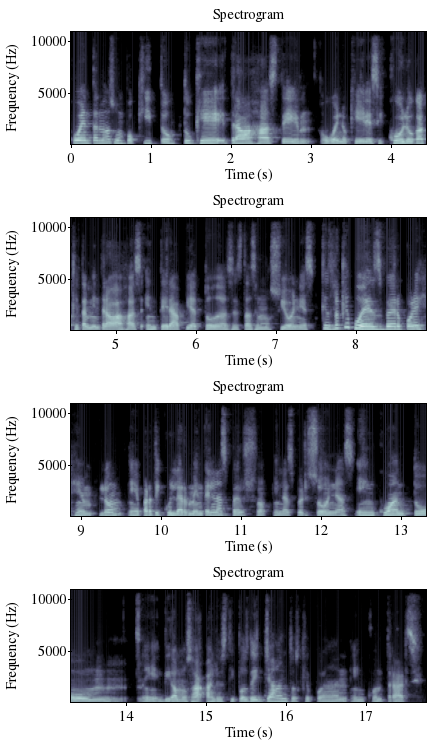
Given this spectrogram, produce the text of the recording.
cuéntanos un poquito, tú que trabajaste, o bueno, que eres psicóloga, que también trabajas en terapia todas estas emociones, ¿qué es lo que puedes ver, por ejemplo, eh, particularmente en las, en las personas en cuanto, mm, eh, digamos, a los tipos de llantos que puedan encontrarse?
